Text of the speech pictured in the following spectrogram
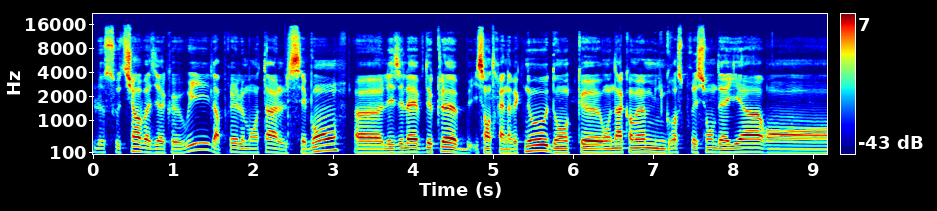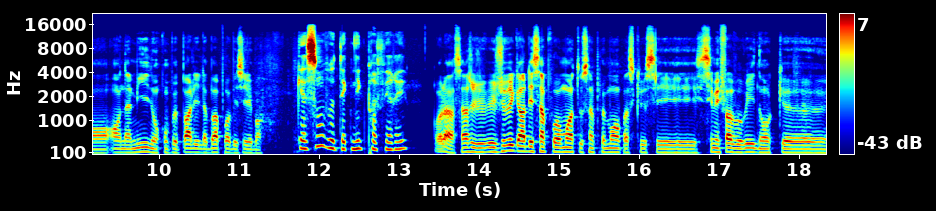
Le soutien, on va dire que oui. Après, le mental, c'est bon. Euh, les élèves de club, ils s'entraînent avec nous. Donc, euh, on a quand même une grosse pression derrière en, en amis. Donc, on peut pas aller là-bas pour baisser les bras. Quelles sont vos techniques préférées? Voilà, ça, je, vais- je vais garder ça pour moi tout simplement parce que c'est c'est mes favoris. Donc, euh,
